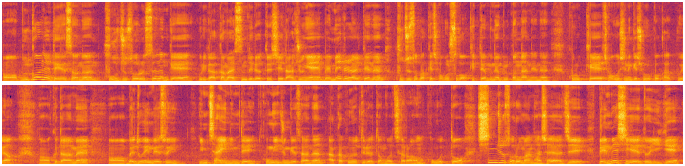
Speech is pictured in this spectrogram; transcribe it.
어, 물건에 대해서는 구 주소를 쓰는 게 우리가 아까 말씀드렸듯이 나중에 매매를 할 때는 구 주소밖에 적을 수가 없기 때문에 물건란에는 그렇게 적으시는 게 좋을 것 같고요. 어, 그 다음에 어, 매도인 매수인 임차인 임대인 공인중개사는 아까 보여드렸던 것처럼 그것도 신주소로만 하셔야지 매매 시에도 이게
